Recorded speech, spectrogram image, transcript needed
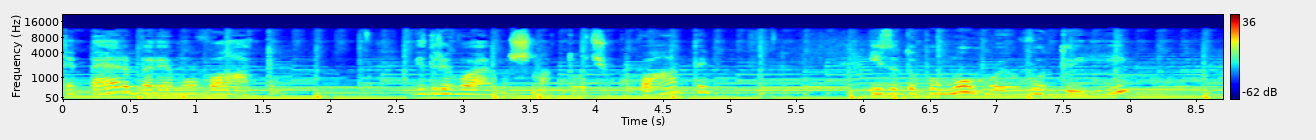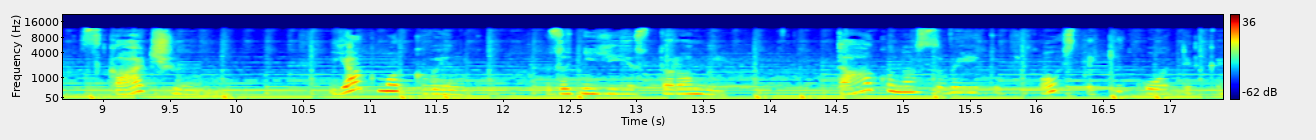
Тепер беремо вату відриваємо шматочок вати і за допомогою води скачуємо, як морквинку з однієї сторони. Так у нас вийдуть ось такі котики.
